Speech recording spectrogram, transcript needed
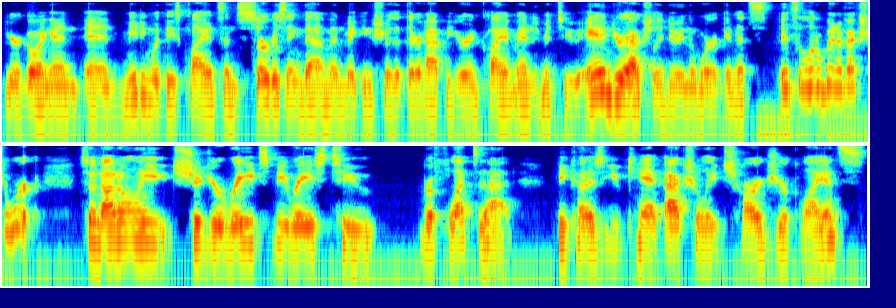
You're going in and meeting with these clients and servicing them and making sure that they're happy. You're in client management too, and you're actually doing the work. And it's it's a little bit of extra work. So not only should your rates be raised to reflect that, because you can't actually charge your clients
